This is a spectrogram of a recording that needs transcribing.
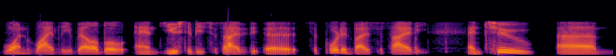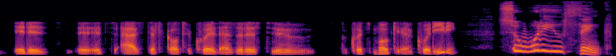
one widely available and used to be society uh, supported by society, and two, um, it is it's as difficult to quit as it is to quit smoking, uh, quit eating. So, what do you think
